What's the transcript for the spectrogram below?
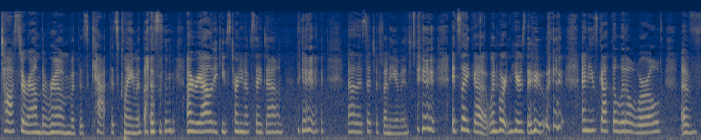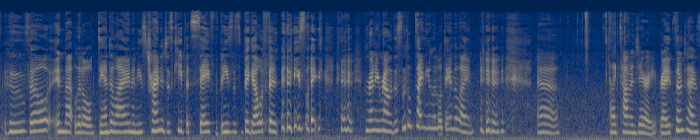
tossed around the room with this cat that's playing with us, our reality keeps turning upside down. Oh, that's such a funny image. it's like uh, when Horton hears the Who, and he's got the little world of Whoville in that little dandelion, and he's trying to just keep it safe, but he's this big elephant, and he's like running around with this little tiny little dandelion. uh, like Tom and Jerry, right? Sometimes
